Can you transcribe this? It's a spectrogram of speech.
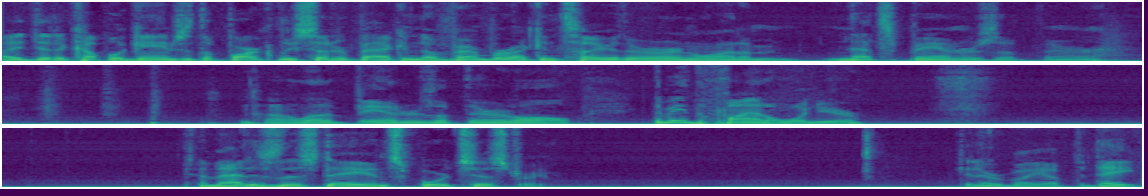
I did a couple of games at the Barclays Center back in November. I can tell you there aren't a lot of Nets banners up there. Not a lot of banners up there at all. They made the final one year. And that is this day in sports history. Get everybody up to date.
